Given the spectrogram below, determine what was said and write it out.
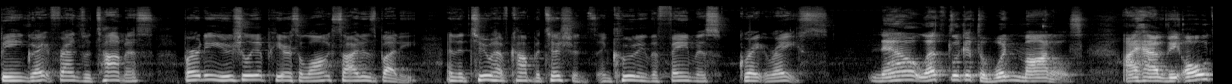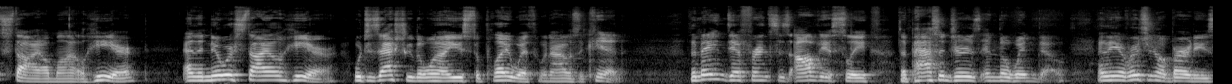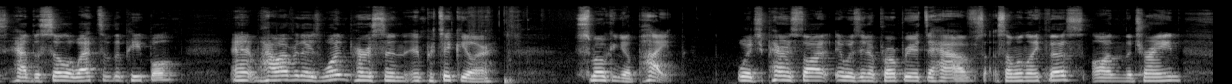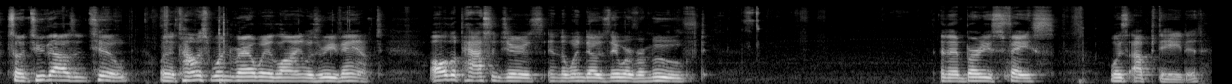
Being great friends with Thomas, Bertie usually appears alongside his buddy, and the two have competitions, including the famous Great Race. Now let's look at the wooden models. I have the old style model here, and the newer style here, which is actually the one I used to play with when I was a kid. The main difference is obviously the passengers in the window. And the original Berties had the silhouettes of the people. And however, there's one person in particular smoking a pipe, which parents thought it was inappropriate to have someone like this on the train. So in 2002, when the Thomas Wooden Railway line was revamped, all the passengers in the windows they were removed, and then Bertie's face was updated.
